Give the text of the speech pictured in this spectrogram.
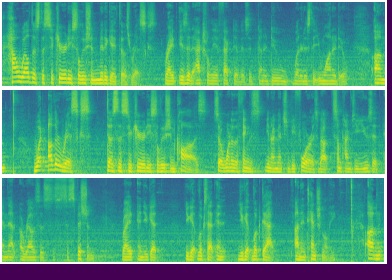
how well does the security solution mitigate those risks, right? Is it actually effective? Is it going to do what it is that you want to do? Um, what other risks does the security solution cause? So one of the things you know I mentioned before is about sometimes you use it and that arouses suspicion, right? And you get you get looks at and you get looked at unintentionally. Um,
